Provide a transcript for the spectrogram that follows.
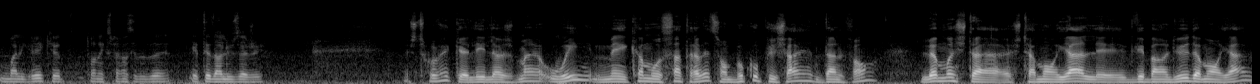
malgré que ton expérience était, dans l'usager? Je trouvais que les logements, oui, mais comme au centre-ville, sont beaucoup plus chers, dans le fond. Là, moi, j'étais à, à Montréal, les, les banlieues de Montréal.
